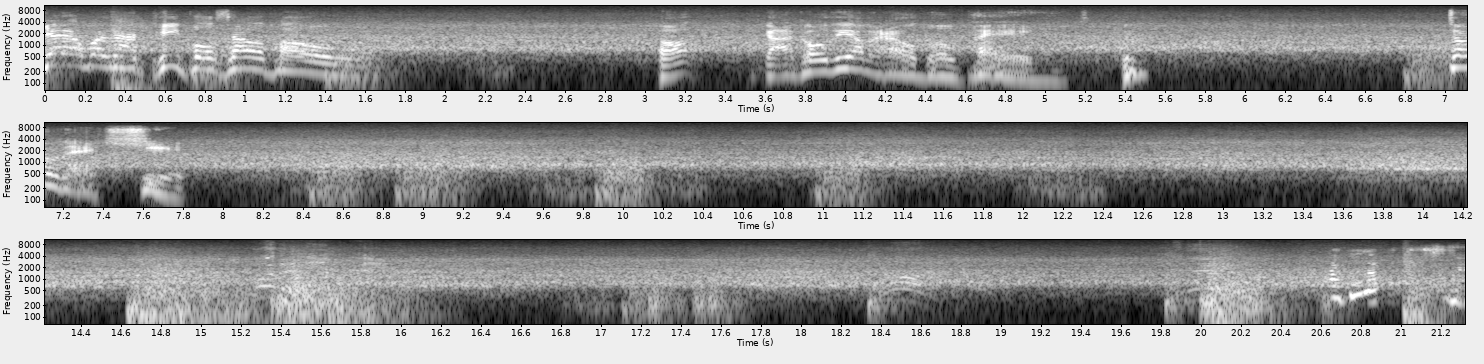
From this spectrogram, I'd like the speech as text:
Get him with that people's elbow. Oh, gotta go the other elbow pad. Do that shit. What an impact. His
